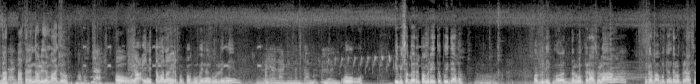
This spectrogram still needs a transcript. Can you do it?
Tat Gulay. tatanim na ulit ng bago. Ubus na. Oo, ya, init naman. Ang hirap magpabuhay ng gulay ngayon. Ay, laging lantang gulay. Oo. Ibig sabihin, pamerito, pwede ano? Oo. Pabili, mga dalawang piraso lang. ah. Magkano ba abot ng dalawang piraso?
